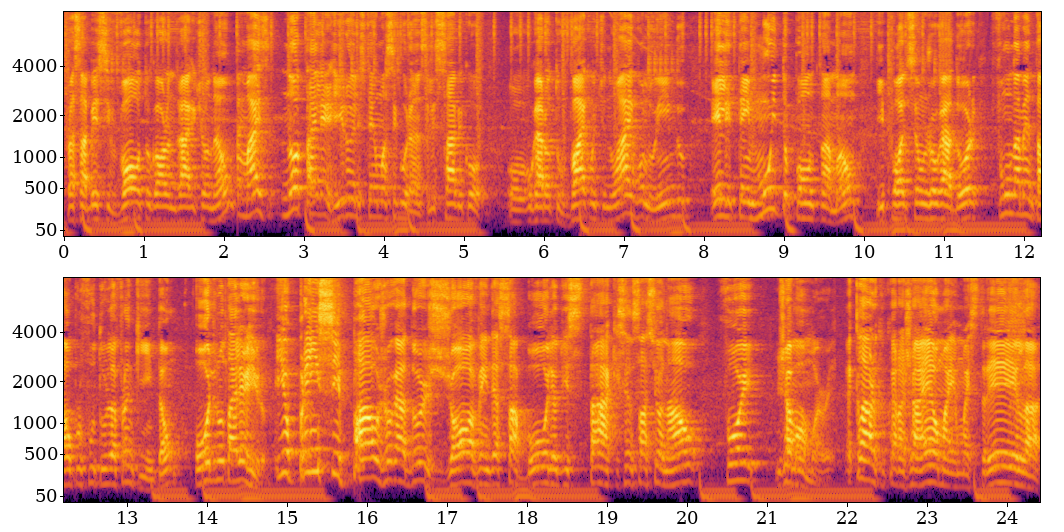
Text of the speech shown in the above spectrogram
para saber se volta o Goran Dragic ou não. Mas no Tyler Hero eles têm uma segurança. Eles sabem que o, o, o garoto vai continuar evoluindo, ele tem muito ponto na mão e pode ser um jogador fundamental para o futuro da franquia. Então, olho no Tyler Hero. E o principal jogador jovem dessa bolha, o destaque sensacional, foi Jamal Murray. É claro que o cara já é uma, uma estrela,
